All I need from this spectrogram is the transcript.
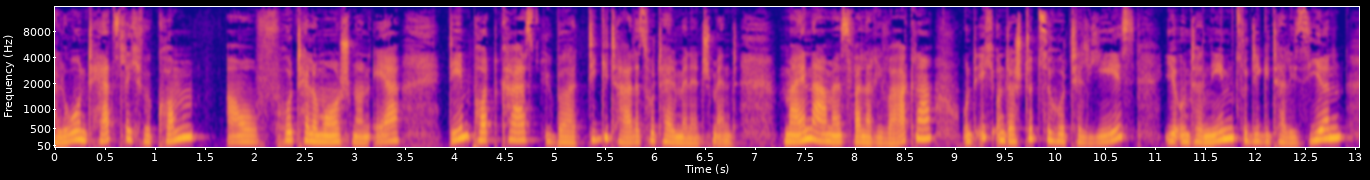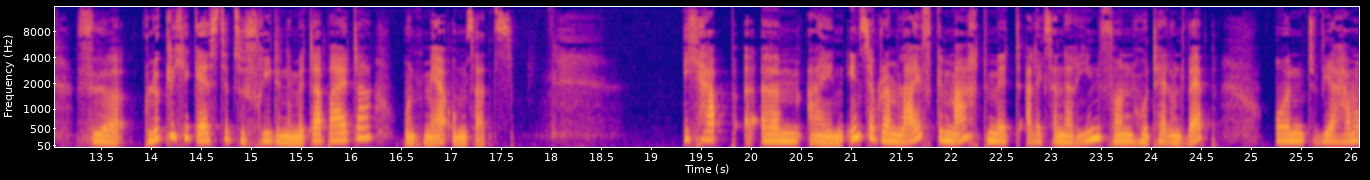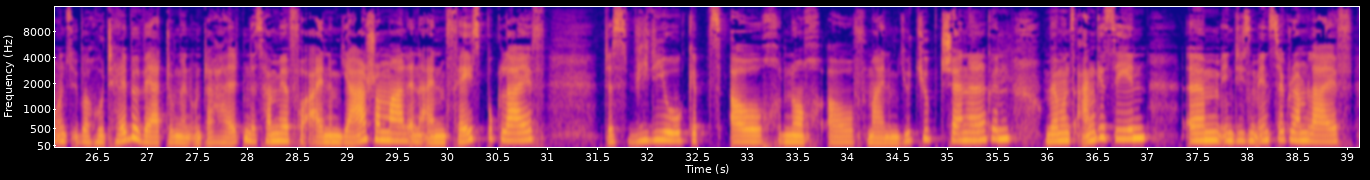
Hallo und herzlich willkommen auf Hotel Emotion on Air, dem Podcast über digitales Hotelmanagement. Mein Name ist Valerie Wagner und ich unterstütze Hoteliers, ihr Unternehmen zu digitalisieren für glückliche Gäste, zufriedene Mitarbeiter und mehr Umsatz. Ich habe ähm, ein Instagram Live gemacht mit Alexanderin von Hotel und Web und wir haben uns über Hotelbewertungen unterhalten. Das haben wir vor einem Jahr schon mal in einem Facebook Live. Das Video gibt's auch noch auf meinem YouTube-Channel. Und wir haben uns angesehen ähm, in diesem Instagram Live,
